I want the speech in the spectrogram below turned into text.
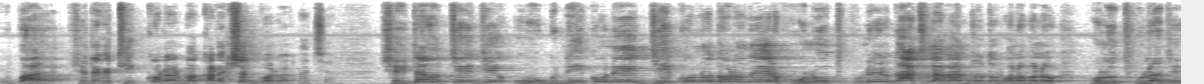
উপায় সেটাকে ঠিক করার বা কারেকশন করার। আচ্ছা। সেটা হচ্ছে যে অগ্নিকোণে যে কোনো ধরনের হলুদ ফুলের গাছ লাগান যত ভালো ভালো হলুদ ফুল আছে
